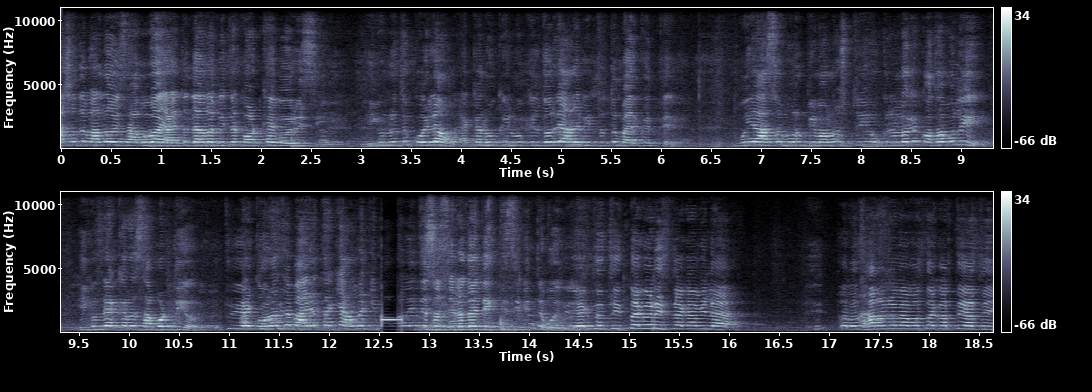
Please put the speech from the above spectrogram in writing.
আসাতে ভালো হয়েছে আবু ভাই আমি তো দেওয়ার ভিতরে কট খাই বই রইছি এগুলো তো কইলাম একটা উকিল উকিল ধরে আরে ভিতর তো বাইর করতে। তুই আসো মুরব্বী মানুষ তুই উকিলের লগে কথা বলি হিগুন একখানে সাপোর্ট দিও। তোরা যে বাইরে থাকি আমরা কি ভালাইতেছ সেটা তো দেখতেছি ভিতরে বই তুই একদম চিন্তা করিস না কাবিলা তোরা সারানোর ব্যবস্থা করতে আছি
